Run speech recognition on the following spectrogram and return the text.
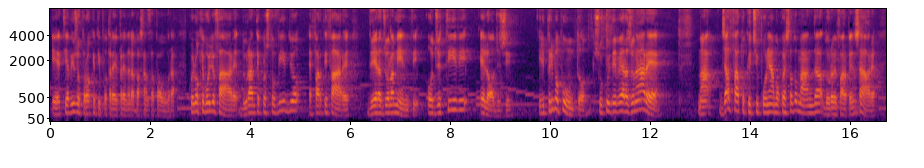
e ti avviso però che ti potrei prendere abbastanza paura. Quello che voglio fare durante questo video è farti fare dei ragionamenti oggettivi e logici. Il primo punto su cui devi ragionare è ma già il fatto che ci poniamo questa domanda dovrebbe far pensare.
